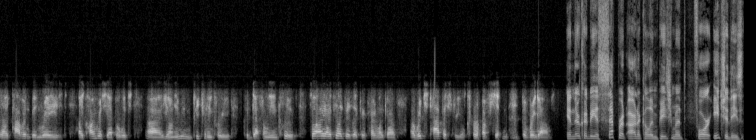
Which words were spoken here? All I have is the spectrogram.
that haven't been raised by Congress yet, but which uh, you know an impeachment inquiry could definitely include. So I, I feel like there's like a kind of like a, a rich tapestry of corruption to bring up. And there could be a separate article impeachment for each of these.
